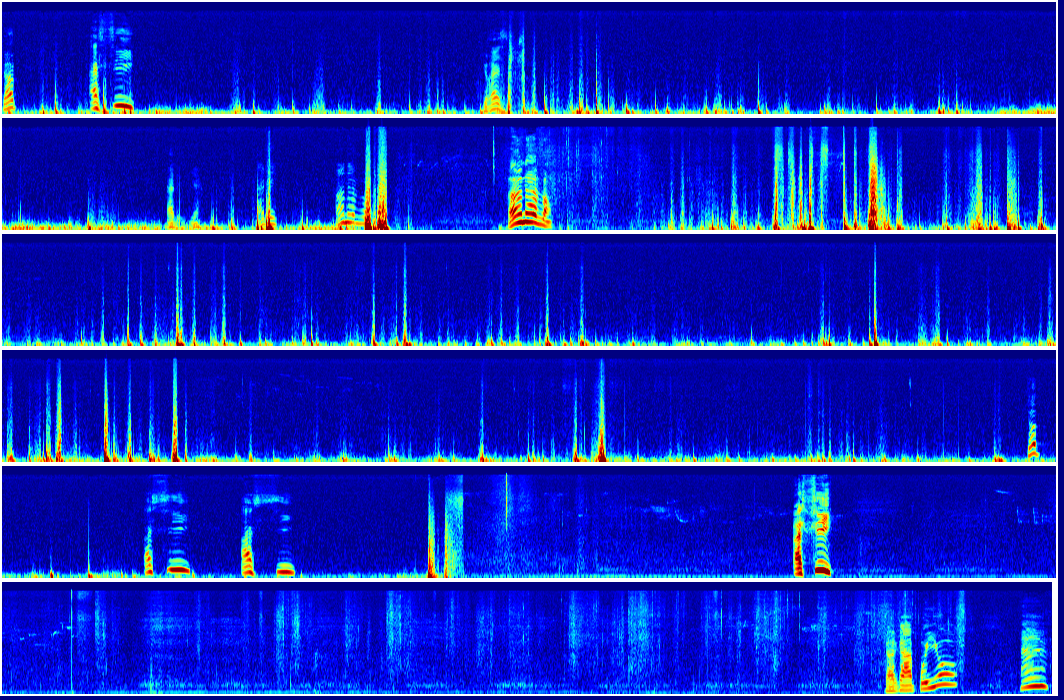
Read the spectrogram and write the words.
Top. Assis. Tu restes. Allez, viens. Allez, en avant. En avant. Top. Assis. Assis. Assis. Kakapoy yo. Hein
